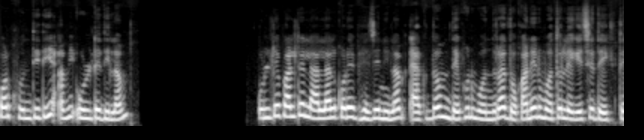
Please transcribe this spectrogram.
পর খুন্তি দিয়ে আমি উল্টে দিলাম। উল্টে পাল্টে লাল লাল করে ভেজে নিলাম। একদম, দেখুন বন্ধুরা, দোকানের মতো লেগেছে দেখতে।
